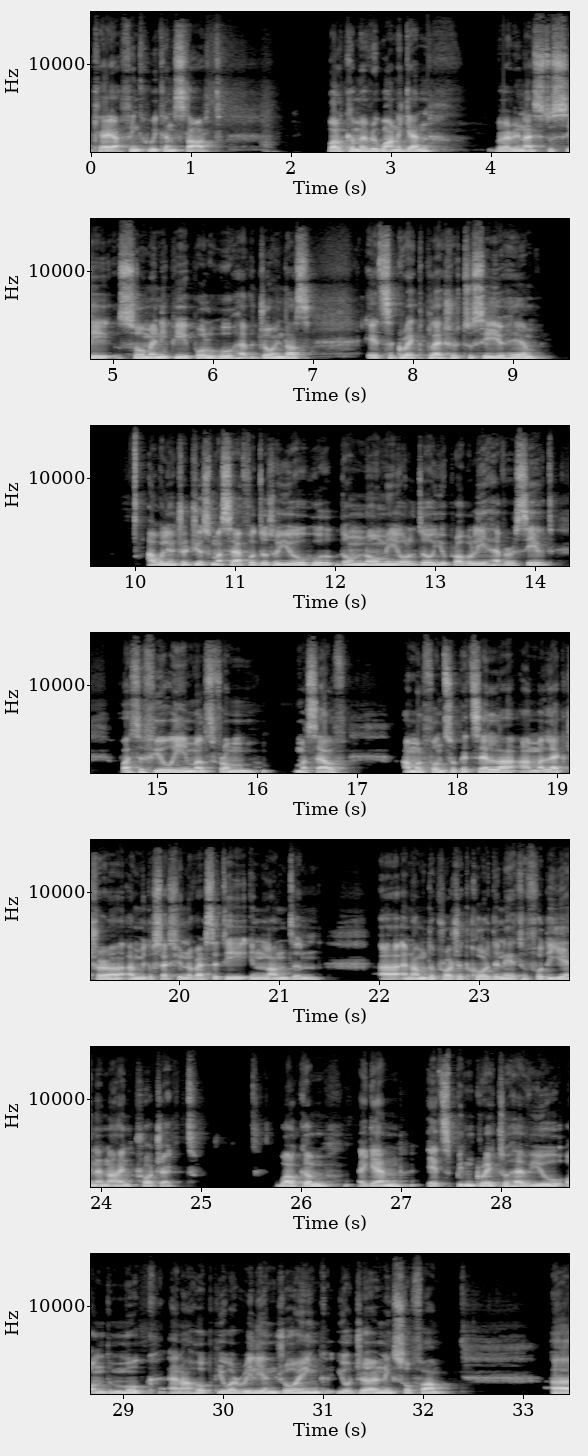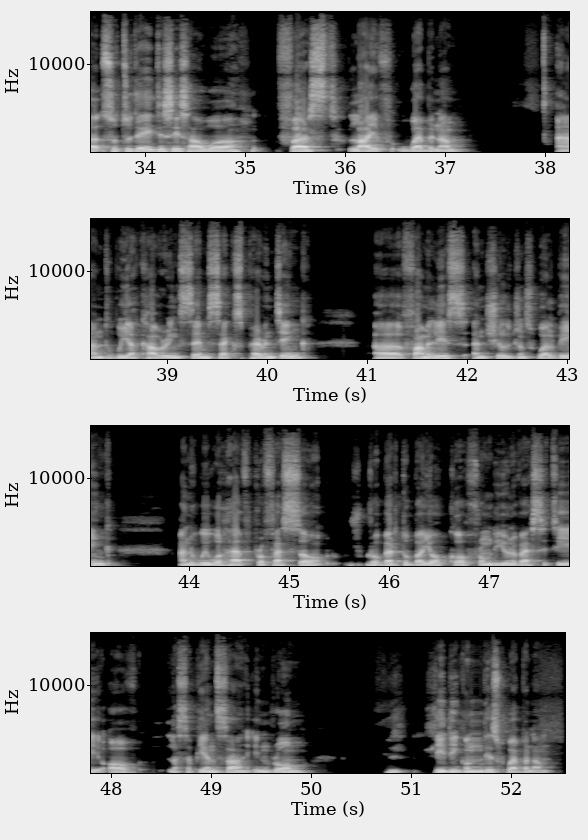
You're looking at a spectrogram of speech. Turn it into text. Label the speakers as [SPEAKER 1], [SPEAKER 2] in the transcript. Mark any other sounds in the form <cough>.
[SPEAKER 1] Okay, I think we can start. Welcome everyone again. Very nice to see so many people who have joined us. It's a great pleasure to see you here. I will introduce myself for those of you who don't know me, although you probably have received quite a few emails from myself. I'm Alfonso Pezzella. I'm a lecturer at Middlesex University in London, uh, and I'm the project coordinator for the IENE 9 project. Welcome again. It's been great to have you on the MOOC, and I hope you are really enjoying your journey so far. Uh, so today, this is our first live webinar, and we are covering same-sex parenting, uh, families and children's well-being. And we will have Professor Roberto Baiocco from the University of La Sapienza in Rome leading on this webinar.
